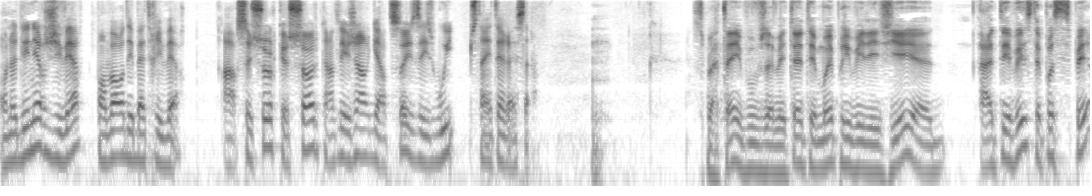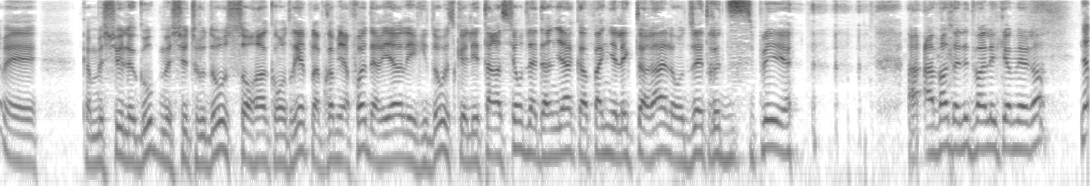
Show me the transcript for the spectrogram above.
on a de l'énergie verte, puis on va avoir des batteries vertes. Alors, c'est sûr que ça, quand les gens regardent ça, ils se disent oui, c'est intéressant. Ce matin, vous, vous avez été un témoin privilégié. Euh, à la TV, c'était pas si pire, mais quand M. Legault et M. Trudeau se sont rencontrés pour la première fois derrière les rideaux, est-ce que les tensions de la dernière campagne électorale ont dû être dissipées euh, avant d'aller devant les caméras? Non,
